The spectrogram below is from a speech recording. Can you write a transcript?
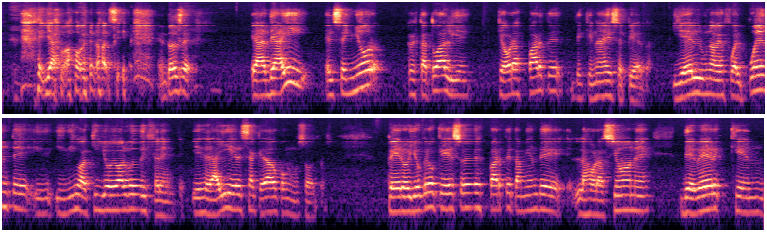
ya, más o menos así. Entonces, eh, de ahí el Señor rescató a alguien que ahora es parte de que nadie se pierda. Y él una vez fue al puente y, y dijo, aquí yo veo algo diferente. Y desde ahí él se ha quedado con nosotros pero yo creo que eso es parte también de las oraciones, de ver que,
